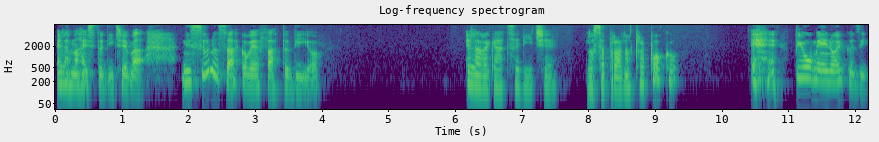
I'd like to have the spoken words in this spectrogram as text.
E la maestra dice: Ma nessuno sa come è fatto Dio. E la ragazza dice, lo sapranno tra poco. E più o meno è così.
